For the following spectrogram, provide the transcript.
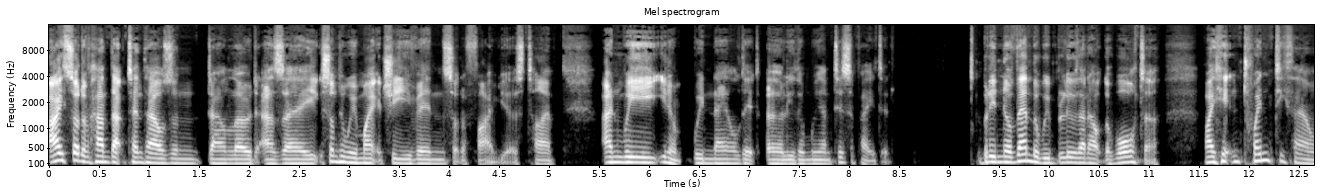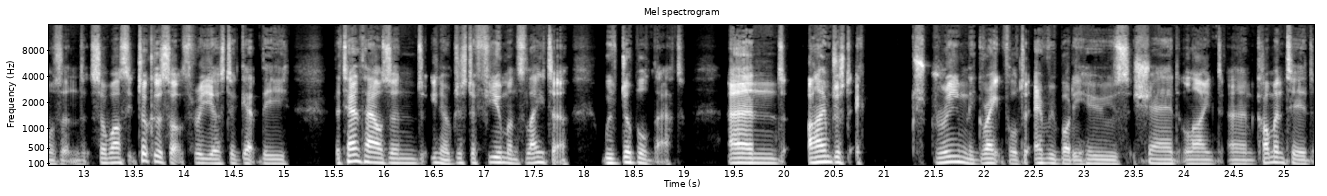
I sort of had that 10,000 download as a something we might achieve in sort of five years' time. And we, you know, we nailed it earlier than we anticipated. But in November, we blew that out the water by hitting 20,000. So whilst it took us sort of three years to get the, the 10,000, you know, just a few months later, we've doubled that. And I'm just extremely grateful to everybody who's shared, liked, and commented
